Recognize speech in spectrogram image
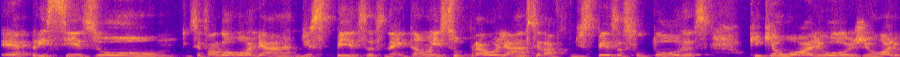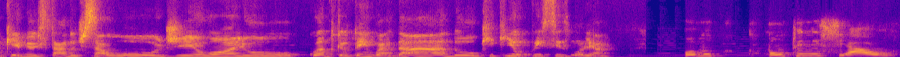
é preciso, você falou, olhar despesas, né? Então, isso para olhar, sei lá, despesas futuras, o que, que eu olho hoje? Eu olho o quê? Meu estado de saúde, eu olho quanto que eu tenho guardado, o que, que eu preciso olhar? Como ponto inicial,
